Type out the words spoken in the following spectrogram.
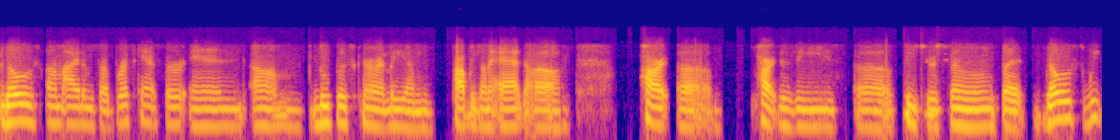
those um, items are breast cancer and um, lupus. Currently, I'm probably going to add uh, heart uh, heart disease uh, feature soon. But those we,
